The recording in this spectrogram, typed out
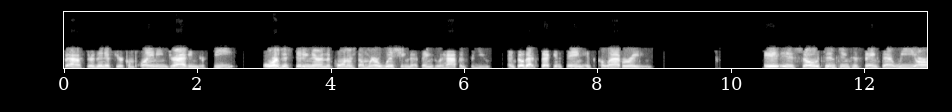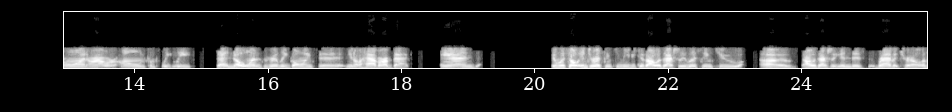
faster than if you're complaining, dragging your feet, or just sitting there in the corner somewhere wishing that things would happen for you. And so that second thing is collaborating. It is so tempting to think that we are on our own completely, that no one's really going to, you know, have our back. And it was so interesting to me because I was actually listening to uh I was actually in this rabbit trail of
